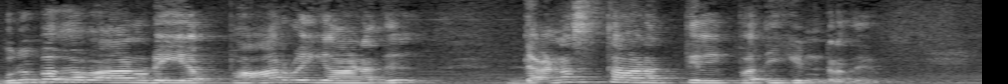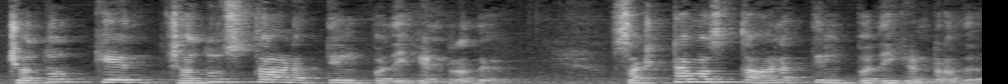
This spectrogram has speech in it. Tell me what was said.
குரு பகவானுடைய பார்வையானது தனஸ்தானத்தில் பதிகின்றது. சதுர்கே சதுர்ஸ்தானத்தில் பதிகின்றது. சஷ்டமஸ்தானத்தில் பதிகின்றது.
